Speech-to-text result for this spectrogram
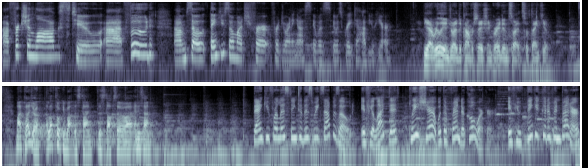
uh, friction logs to uh, food. Um, so thank you so much for, for joining us. It was, it was great to have you here. Yeah, I really enjoyed the conversation. Great insight. So thank you. My pleasure. I love talking about this time, this stuff. So uh, anytime. Thank you for listening to this week's episode. If you liked it, please share it with a friend or coworker. If you think it could have been better,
